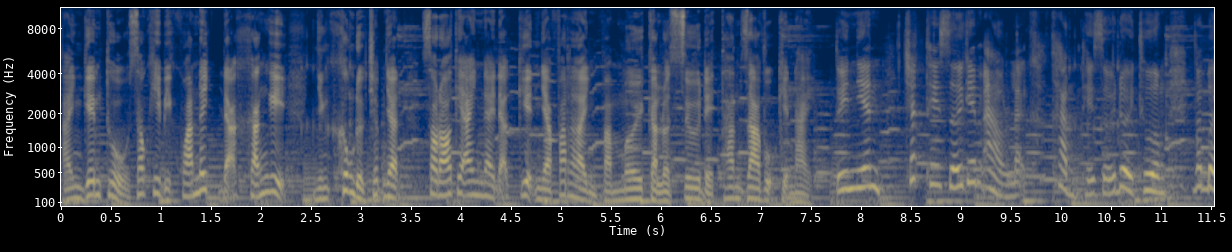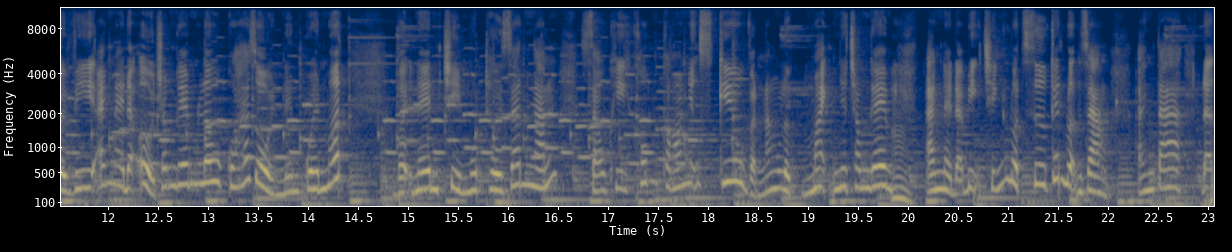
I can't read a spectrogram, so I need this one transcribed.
Anh game thủ sau khi bị khóa nick đã kháng nghị nhưng không được chấp nhận. Sau đó thì anh này đã kiện nhà phát hành và mời cả luật sư để tham gia vụ kiện này. Tuy nhiên, chắc thế giới game ảo lại khác hẳn thế giới đời thường và bởi vì anh này đã ở trong game lâu quá rồi nên quên mất. Vậy nên chỉ một thời gian ngắn sau khi không có những skill và năng lực mạnh như trong game, Ừ. anh này đã bị chính luật sư kết luận rằng anh ta đã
